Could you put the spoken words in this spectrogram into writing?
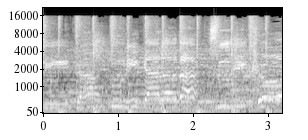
ひたっぷり体吸い込む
